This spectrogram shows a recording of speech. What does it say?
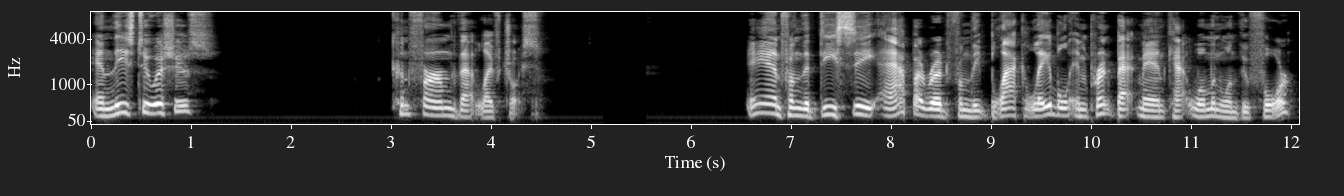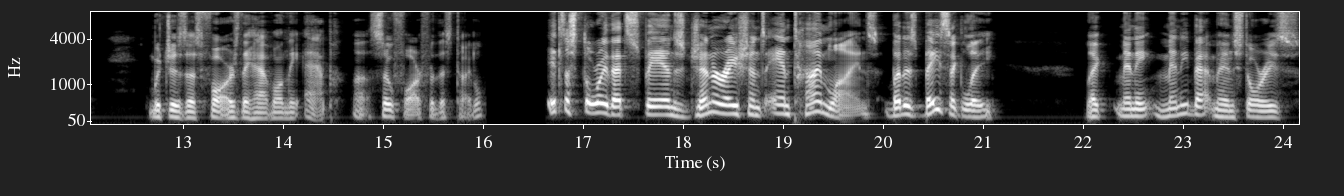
and these two issues confirmed that life choice. And from the DC app, I read from the Black Label imprint Batman Catwoman 1 through 4, which is as far as they have on the app uh, so far for this title. It's a story that spans generations and timelines, but is basically like many, many Batman stories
